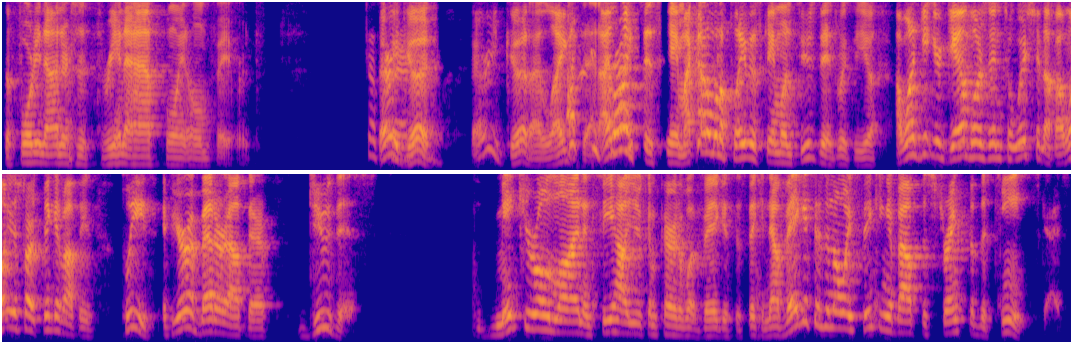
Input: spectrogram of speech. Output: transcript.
the 49ers are three and a half point home favorites. That's Very fair. good. Very good. I like I'm that. I like this game. I kind of want to play this game on Tuesdays with you. I want to get your gambler's intuition up. I want you to start thinking about these. Please, if you're a better out there, do this. Make your own line and see how you compare to what Vegas is thinking. Now, Vegas isn't always thinking about the strength of the teams, guys.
